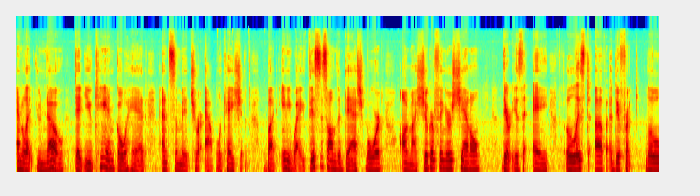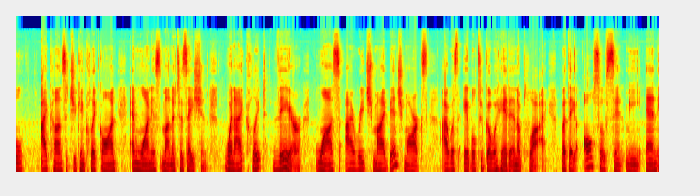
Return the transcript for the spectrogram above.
and let you know that you can go ahead and submit your application. But anyway, this is on the dashboard on my Sugar Fingers channel. There is a list of different little icons that you can click on and one is monetization. When I clicked there, once I reached my benchmarks, I was able to go ahead and apply. But they also sent me an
